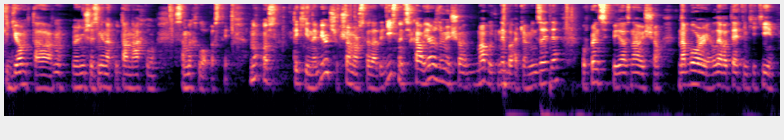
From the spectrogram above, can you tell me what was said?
підйом та, ну, верніше, зміна кута нахилу самих лопастей. Ну, ось такий набірчик, що можу сказати, дійсно цікаво. Я розумію, що, мабуть, не багатьом він зайде, бо в принципі я знаю, що набори леготехнік, технік, які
